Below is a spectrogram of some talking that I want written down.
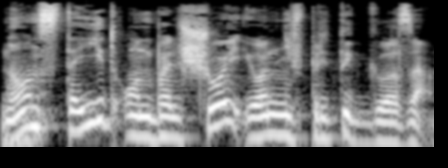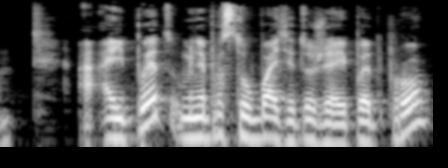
Но он стоит, он большой, и он не впритык к глазам. А iPad, у меня просто у бати тоже iPad Pro,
